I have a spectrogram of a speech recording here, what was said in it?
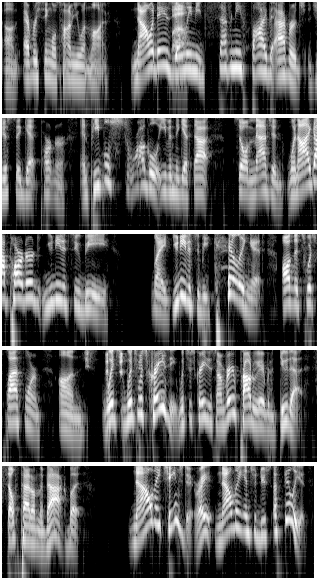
um, every single time you went live. Nowadays, wow. you only need 75 average just to get partner, and people struggle even to get that. So imagine when I got partnered, you needed to be like you needed to be killing it on the Twitch platform, um, which which was crazy, which is crazy. So I'm very proud we were able to do that. Self pat on the back, but now they changed it, right? Now they introduced affiliates.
